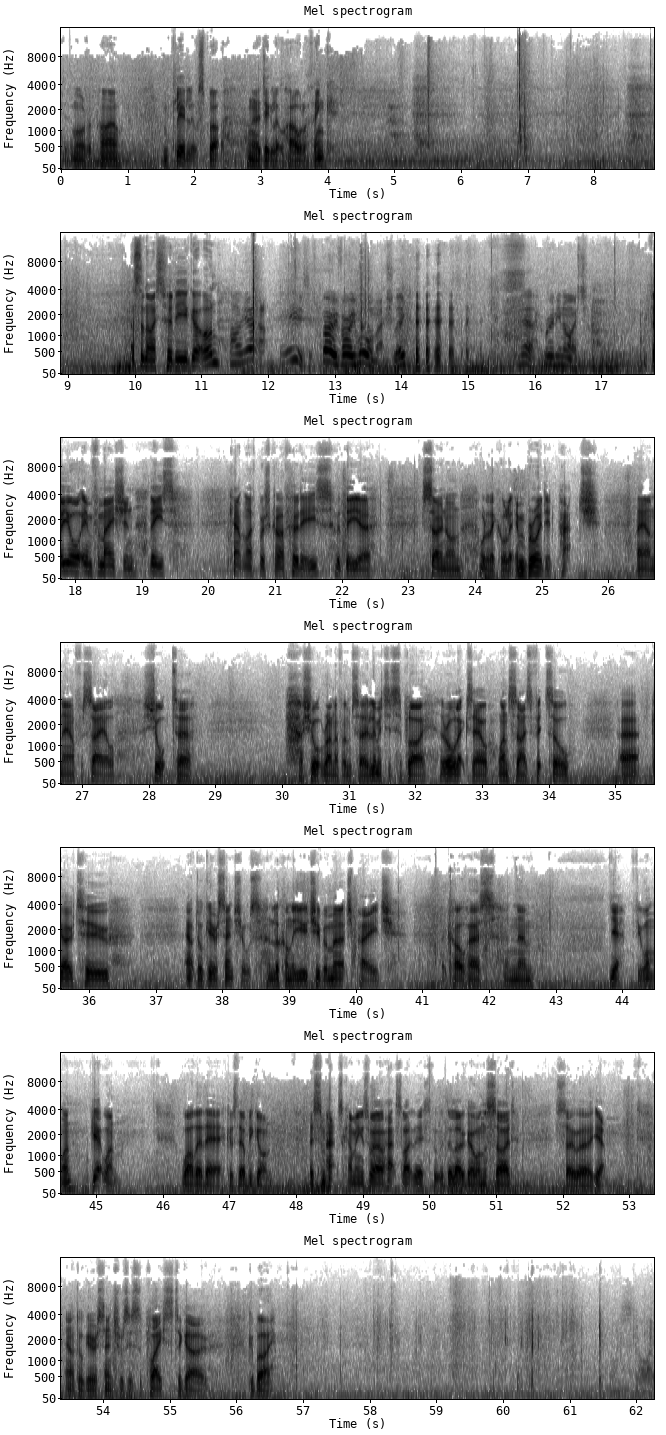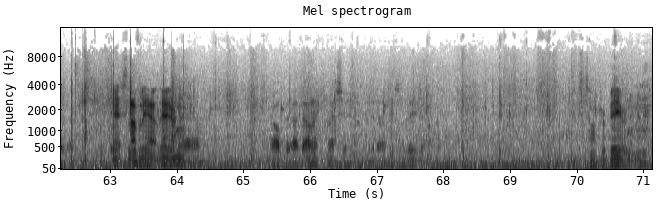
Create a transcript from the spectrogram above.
A bit more of a pile. We cleared a little spot. I'm going to dig a little hole, I think. That's a nice hoodie you got on. Oh yeah, it is. It's very, very warm actually. yeah, really nice. For your information, these Camp Life Bushcraft hoodies with the uh, sewn on, what do they call it, embroidered patch, they are now for sale. Short, uh, a short run of them, so limited supply. They're all XL, one size fits all. Uh, go to Outdoor Gear Essentials and look on the YouTuber merch page that Cole has and um, yeah, if you want one, get one while they're there because they'll be gone. There's some hats coming as well, hats like this but with the logo on the side. So uh, yeah, Outdoor Gear Essentials is the place to go. Goodbye. Yeah, it's lovely out there, isn't it? Yeah. I'll put that down. Eh? Actually, yeah, just leave it. It's time for a beer in a minute.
